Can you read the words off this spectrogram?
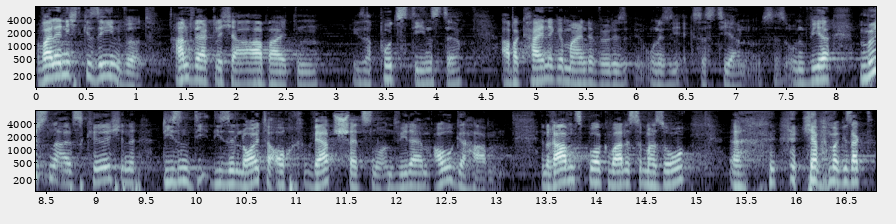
weil er nicht gesehen wird. Handwerkliche Arbeiten, dieser Putzdienste, aber keine Gemeinde würde ohne sie existieren. Und wir müssen als Kirchen diesen, diese Leute auch wertschätzen und wieder im Auge haben. In Ravensburg war das immer so, äh, ich habe immer gesagt,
